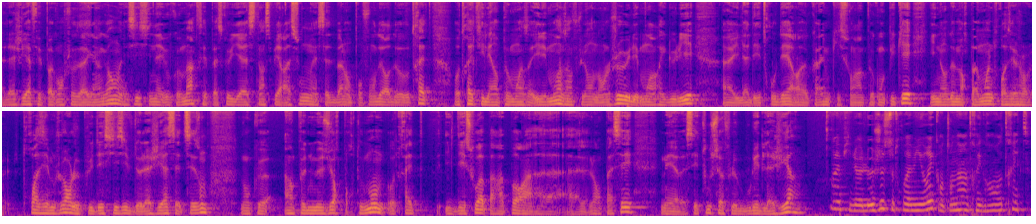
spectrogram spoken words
Euh, la GIA fait pas grand chose à Guingamp, et si Sinayoko marque, c'est parce qu'il y a cette inspiration et cette balle en profondeur de Autrette. Autrette, il est un peu moins, il est moins influent dans le jeu, il est moins régulier, euh, il a des trous d'air euh, quand même qui sont un peu compliqués. Il n'en demeure pas moins le troisième joueur, troisième joueur le plus décisif de la GIA cette saison. Donc un peu de mesure pour tout le monde. Autrette, il déçoit par rapport à, à l'an passé, mais c'est tout sauf le boulet de la GIA. Ouais, puis le, jeu se trouve amélioré quand on a un très grand retraite.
